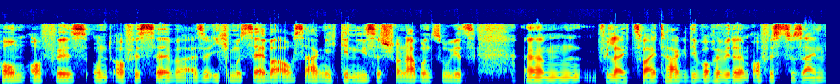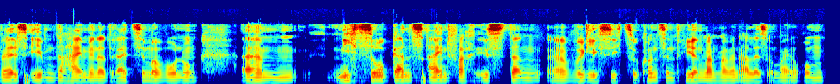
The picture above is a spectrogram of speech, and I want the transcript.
Homeoffice und Office selber. Also ich muss selber auch sagen, ich genieße es schon ab und zu jetzt ähm, vielleicht zwei Tage die Woche wieder im Office zu sein, weil es eben daheim in einer Dreizimmerwohnung ähm, nicht so ganz einfach ist, dann äh, wirklich sich zu konzentrieren, manchmal wenn alles um einen rum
